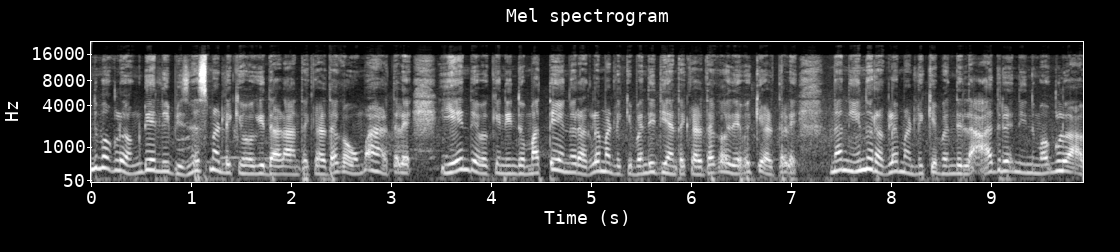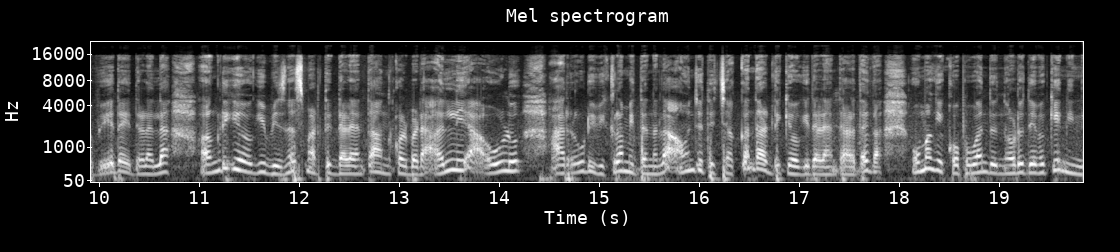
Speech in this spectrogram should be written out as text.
ನಿನ್ನ ಮಗಳು ಅಂಗಡಿಯಲ್ಲಿ ಬಿಸ್ನೆಸ್ ಮಾಡಲಿಕ್ಕೆ ಹೋಗಿದ್ದಾಳ ಅಂತ ಕೇಳಿದಾಗ ಉಮಾ ಹೇಳ್ತಾಳೆ, ಏನು ದೇವಕ್ಕೆ ನಿಂದು ಮತ್ತೆ ಏನು ರಗಳೆ ಮಾಡಲಿಕ್ಕೆ ಬಂದಿದ್ದೀಯಾ? ಅಂತ ಕೇಳಿದಾಗ ದೇವಕ್ಕೆ ಹೇಳ್ತಾಳೆ, ನಾನು ಏನು ರಗಳೆ ಮಾಡಲಿಕ್ಕೆ ಬಂದಿಲ್ಲ, ಆದರೆ ನಿನ್ನ ಮಗಳು ಆ ವೇದ ಇದ್ದಾಳಲ್ಲ, ಅಂಗಡಿಗೆ ಹೋಗಿ ಬಿಸ್ನೆಸ್ ಮಾಡ್ತಿದ್ದಾಳೆ ಅಂತ ಅಂದ್ಕೊಳ್ಬೇಡ ಅಲ್ಲಿ ಅವಳು ಆ ರೌಡಿ ವಿಕ್ರಮ್ ಇದ್ದಾನಲ್ಲ, ಅವನ ಜೊತೆ ಚಕ್ಕಂದಾಡಲಿಕ್ಕೆ ಹೋಗಿದ್ದಾಳೆ ಅಂತ ಹೇಳಿದಾಗ ಉಮಗೆ ಕೋಪ ಬಂದು, ನೋಡು ದೇವಕ್ಕೆ ನೀನು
